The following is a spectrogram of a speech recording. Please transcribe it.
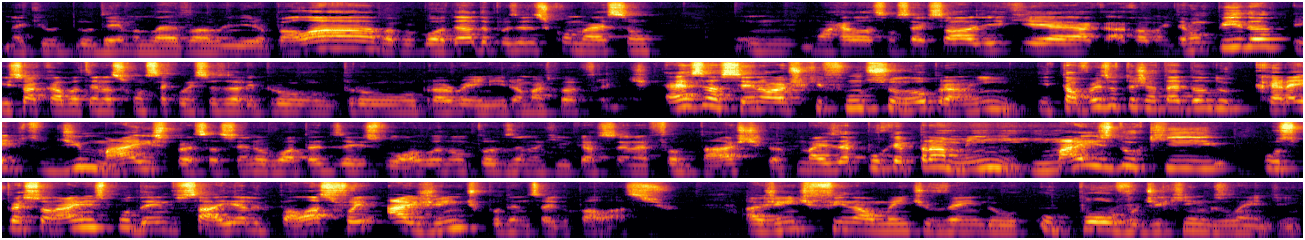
né, que o, o Daemon leva a Rhaenyra pra lá, vai pro bordel, depois eles começam uma relação sexual ali que é, acaba interrompida, e isso acaba tendo as consequências ali pro, pro, pra Rhaenyra mais pra frente. Essa cena eu acho que funcionou para mim, e talvez eu esteja até dando crédito demais para essa cena, eu vou até dizer isso logo, eu não tô dizendo aqui que a cena é fantástica, mas é porque para mim, mais do que os personagens podendo sair ali do palácio, foi a gente podendo sair do palácio a gente finalmente vendo o povo de King's Landing,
